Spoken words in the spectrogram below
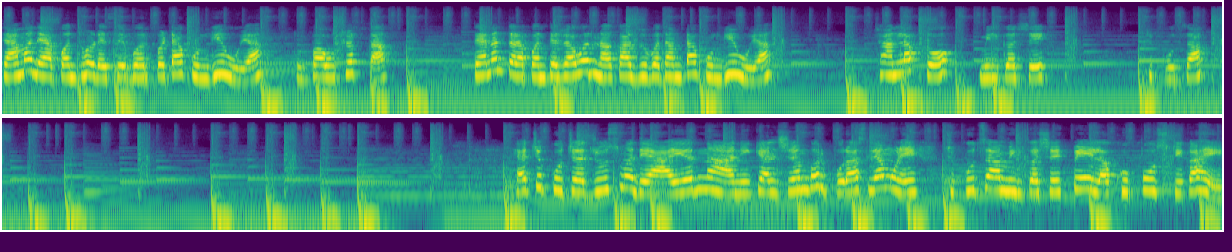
त्यामध्ये आपण थोडेसे बर्फ टाकून घेऊया. तुम्ही पाहू शकता. त्यानंतर आपण त्याच्यावरनं काजू बदाम टाकून घेऊया. छान लागतो मिल्क शेक चिकूचा. ह्या चिकूच्या ज्यूसमध्ये आयर्न आणि कॅल्शियम भरपूर असल्यामुळे चिकूचा मिल्क शेक प्यायला खूप पौष्टिक आहे.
